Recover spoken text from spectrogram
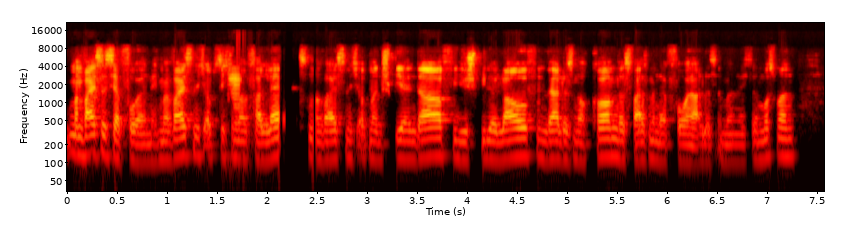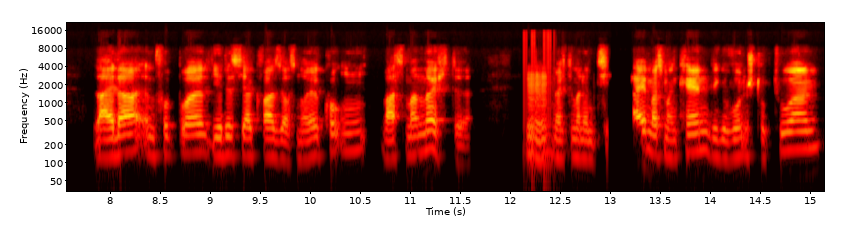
man weiß es ja vorher nicht. Man weiß nicht, ob sich jemand verletzt, man weiß nicht, ob man spielen darf, wie die Spiele laufen, wer das noch kommt, das weiß man ja vorher alles immer nicht. Dann muss man leider im Football jedes Jahr quasi aufs Neue gucken, was man möchte. Mhm. Möchte man im Team bleiben, was man kennt, die gewohnten Strukturen,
